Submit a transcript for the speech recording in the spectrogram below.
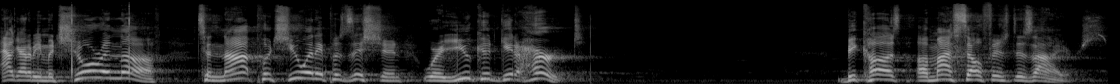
I gotta be mature enough to not put you in a position where you could get hurt because of my selfish desires.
